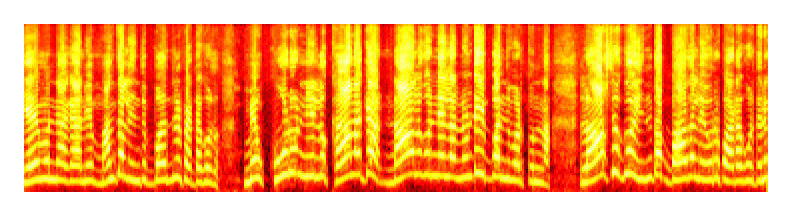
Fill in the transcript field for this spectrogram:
ఏమున్నా కానీ మంతలు ఇంత ఇబ్బందులు పెట్టకూడదు. మేము కూడు నీళ్ళు కానక నాలుగు నెలల నుండి ఇబ్బంది పడుతున్నా. లాస్ట్కు ఇంత బాధలు ఎవరు పడకూడదని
